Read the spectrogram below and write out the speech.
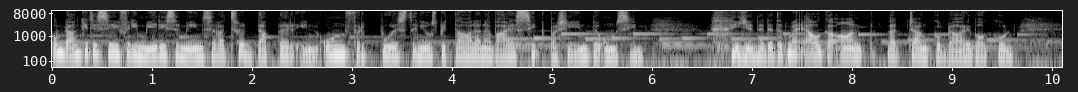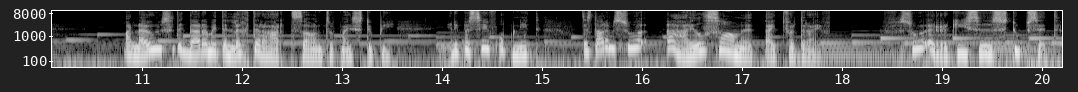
om dankie te sê vir die mediese mense wat so dapper en onverpoost in die hospitale na baie siek pasiënte omsien. Jene, dit het my elke aand laat chunk op daardie balkon. Maar nou sit ek daar met 'n ligter hart saans op my stoepie en ek besef opnuut dis daarom so 'n heilsame tydverdryf. So 'n rukkie se stoep sit.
